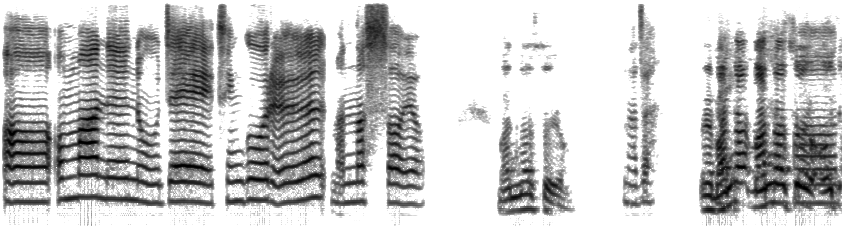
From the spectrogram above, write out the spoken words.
어, 엄마는 어제 친구를 만났어요. 만났어요. 맞아. 네, 만나 만났어요. 어, 어제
